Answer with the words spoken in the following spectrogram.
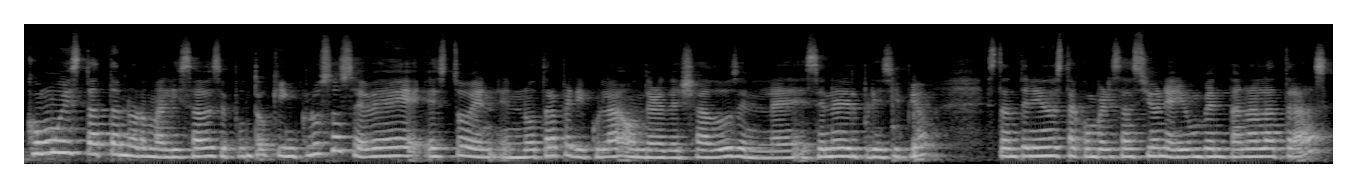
cómo está tan normalizado ese punto que incluso se ve esto en, en otra película, Under the Shadows, en la escena del principio, están teniendo esta conversación y hay un ventanal atrás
